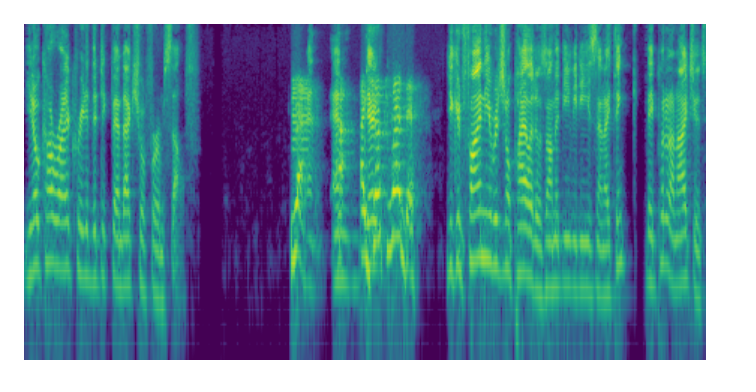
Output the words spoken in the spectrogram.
You know, Carl Reiner created the Dick Van Dyke Show for himself, Yeah, and and I, I there- just read this. you can find the original pilot. It was on the DVDs, and I think they put it on iTunes.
